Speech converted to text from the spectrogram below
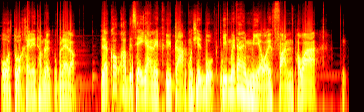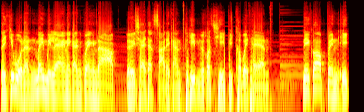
โอ้ตัวแค่นี้ทำอะไรกูไม่ได้หรอก แล้วก็ความพิเศษอย่างหนึงคือดาบของชินบุที่ไม่ได้มีเอาไว้ฟัน เพราะว่าในชินบุนั้นไม่มีแรงในการแกว่งดาบเลยใช้ทักษะในการทิ่มแล้วก็ฉีดพิษเข้าไปแทน นี่ก็เป็นอีก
